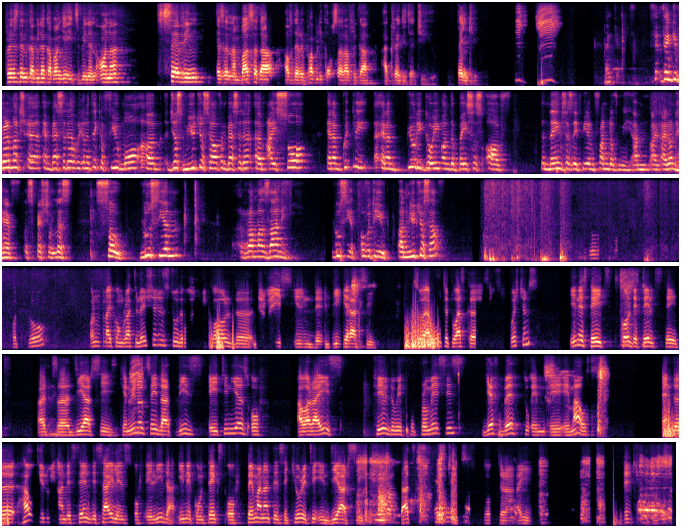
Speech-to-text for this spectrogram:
President Kabila Kabange, it's been an honor serving as an ambassador of the Republic of South Africa accredited to you. Thank you. Thank you. Th- Thank you very much, uh, Ambassador. We're going to take a few more. Um, Just mute yourself, Ambassador. Um, I saw, and I'm quickly, and I'm purely going on the basis of the names as they appear in front of me. I'm, I I don't have a special list. So, Lucian Ramazani. Lucian, over to you. Unmute yourself. for the floor. All my congratulations to the one we called uh, the Rais in the DRC. So I wanted to ask uh, questions. In a state called a failed state at uh, DRC, can we not say that these 18 years of our Rais filled with promises gave birth to a, a, a mouse and uh, how can we understand the silence of a leader in a context of permanent insecurity in DRC? That's the question of the RAI. Thank you.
